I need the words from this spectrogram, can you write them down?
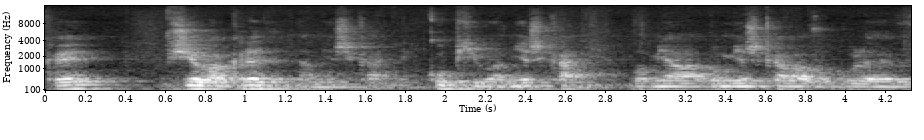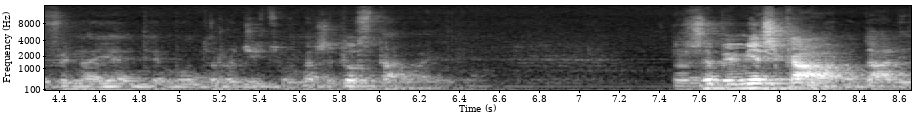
Okej? Okay? Wzięła kredyt na mieszkanie, kupiła mieszkanie, bo, miała, bo mieszkała w ogóle wynajętym od rodziców, znaczy dostała je. Żeby mieszkała, no dalej.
